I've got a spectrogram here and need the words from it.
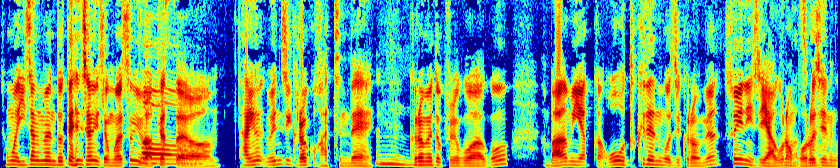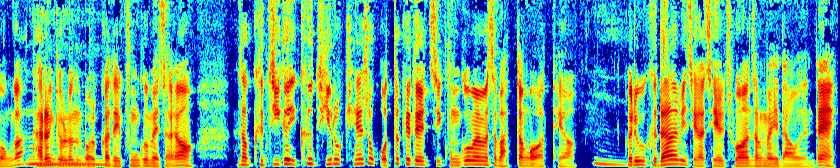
정말 이 장면도 텐션이 정말 숨이 어. 막혔어요. 당연 왠지 그럴 것 같은데 음. 그럼에도 불구하고 마음이 약간 오 어떻게 되는 거지 그러면 수인이 이제 야구랑 맞아. 멀어지는 건가? 다른 음. 결론은 뭘까 되게 궁금해져요. 그래서 그 뒤가 그 뒤로 계속 어떻게 될지 궁금하면서 봤던 것 같아요. 음. 그리고 그 다음이 제가 제일 좋아하는 장면이 나오는데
